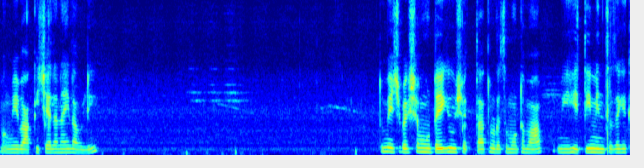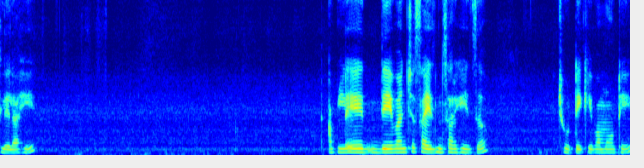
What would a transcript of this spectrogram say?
मग मी बाकीच्याला नाही लावली. तुम्ही याच्यापेक्षा मोठंही घेऊ शकता थोडंसं मोठं माप. मी हे तीन इंचाचं घेतलेलं आहे. आपले देवांच्या साईजनुसार घ्यायचं छोटे किंवा मोठे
